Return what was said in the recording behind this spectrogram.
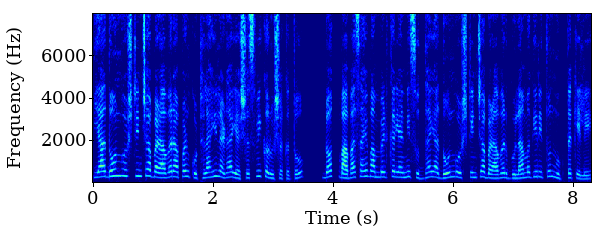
या दोन गोष्टींच्या बळावर आपण कुठलाही लढा यशस्वी करू शकतो. डॉ. बाबासाहेब आंबेडकर यांनी सुद्धा या दोन गोष्टींच्या बळावर गुलामगिरीतून मुक्त केले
